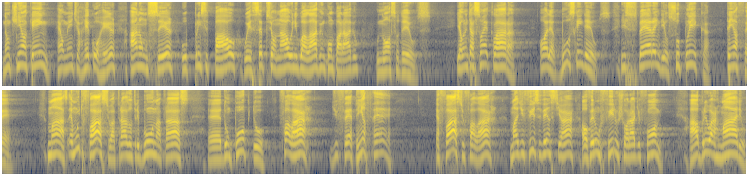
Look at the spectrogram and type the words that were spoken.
não tinham a quem realmente recorrer, a não ser o principal, o excepcional, o inigualável, o incomparável, o nosso Deus. E a orientação é clara: olha, busca em Deus, espera em Deus, suplica, tenha fé. Mas é muito fácil, atrás do tribuno, atrás é, de um púlpito, falar de fé, tenha fé. É fácil falar, mas difícil vivenciar ao ver um filho chorar de fome, abrir o armário,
